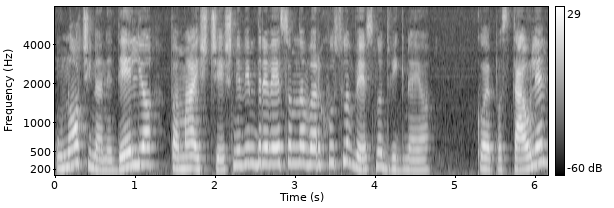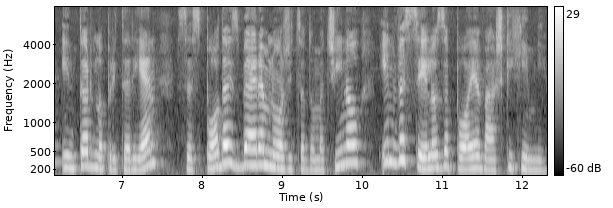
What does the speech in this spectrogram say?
V noči na nedeljo pa maj s češnjevim drevesom na vrhu slovesno dvignejo. Ko je postavljen in trdno pritrjen, se spodaj zbere množica domačinov in veselo zapoje vaški himni.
